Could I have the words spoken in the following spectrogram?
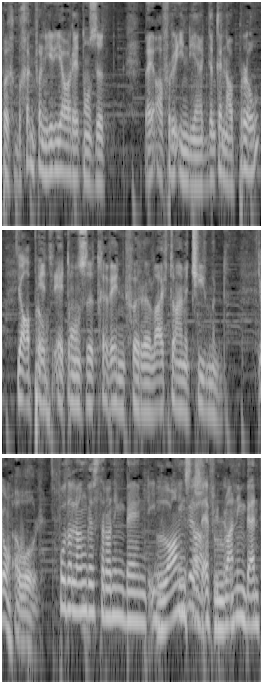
be- begin van hierdie jaar het ons dit by Afro Indie. Ek dink in April Ja, April. het, het ons dit gewen vir 'n lifetime achievement Ja. award. For the longest running band in, in longest South Africa. running band.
